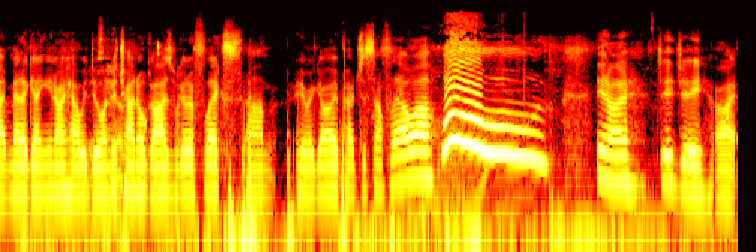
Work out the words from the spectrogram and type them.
Right, Medo Gang, you know how we do on the channel, guys. We're gonna flex. Um, here we go. Purchase sunflower. Woo! You know, GG. All right.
